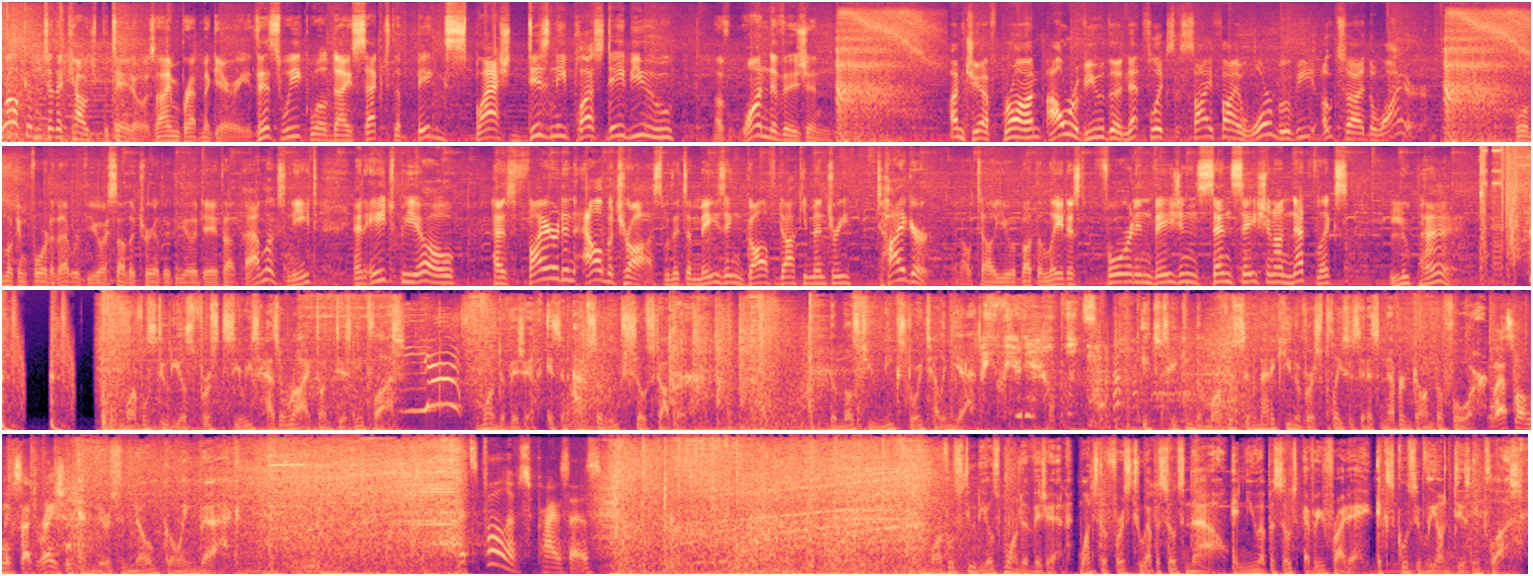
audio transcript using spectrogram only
Welcome to the Couch Potatoes. I'm Brett McGarry. This week we'll dissect the big splash Disney Plus debut of WandaVision. I'm Jeff Braun. I'll review the Netflix sci fi war movie Outside the Wire. Well, I'm looking forward to that review. I saw the trailer the other day. I thought that looks neat. And HBO has fired an albatross with its amazing golf documentary, Tiger. And I'll tell you about the latest foreign invasion sensation on Netflix, Lupin. Marvel Studios' first series has arrived on Disney Plus. Yes! WandaVision is an absolute showstopper. The most unique storytelling yet. Are you here to help us? It's taking the Marvel Cinematic Universe places it has never gone before. That's not an exaggeration. And there's no going back. It's full of surprises. Marvel Studios WandaVision. Watch the first two episodes now, and new episodes every Friday, exclusively on Disney Plus.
